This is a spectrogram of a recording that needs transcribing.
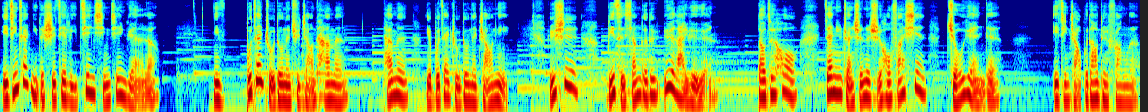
已经在你的世界里渐行渐远了。你。不再主动的去找他们，他们也不再主动的找你，于是彼此相隔的越来越远，到最后，在你转身的时候，发现久远的已经找不到对方了。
